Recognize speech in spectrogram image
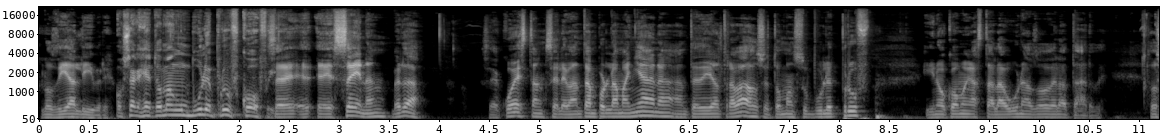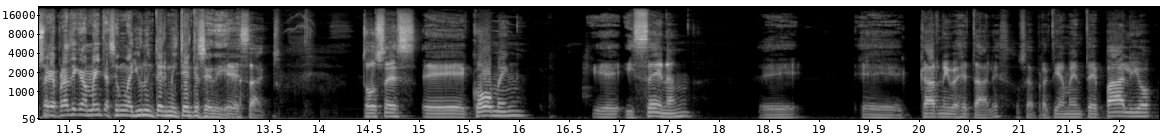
los días libres. O sea que se toman un bulletproof coffee. Se eh, eh, cenan, ¿verdad? Se acuestan, se levantan por la mañana antes de ir al trabajo, se toman su bulletproof y no comen hasta la 1 o 2 de la tarde o sea que prácticamente hacen un ayuno intermitente ese día. Exacto. Entonces, eh, comen eh, y cenan eh, carne y vegetales, o sea, prácticamente palio.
